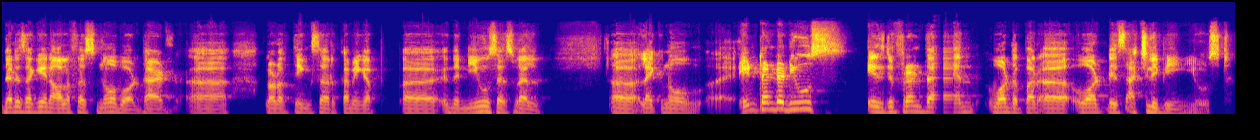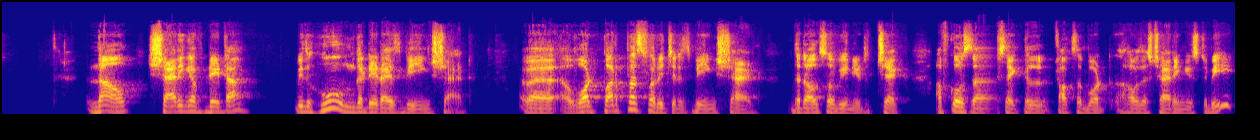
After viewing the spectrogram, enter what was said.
that is again all of us know about that uh, a lot of things are coming up uh, in the news as well uh, like you know intended use is different than what the uh, what is actually being used. Now, sharing of data with whom the data is being shared, uh, what purpose for which it is being shared. That also we need to check. Of course, the cycle talks about how the sharing is to be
